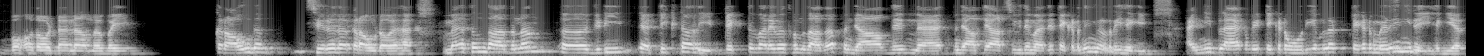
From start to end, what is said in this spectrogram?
ਬਹੁਤ ਵੱਡਾ ਨਾਮ ਹੈ ਬਾਈ। ਕਰਾਊਡ ਸਿਰੇ ਦਾ ਕਰਾਊਡ ਹੋਇਆ ਹੈ। ਮੈਂ ਤੁਹਾਨੂੰ ਦੱਸ ਦਿੰਦਾ ਜਿਹੜੀ ਟਿਕਟਾਂ ਦੀ, ਟਿਕਟ ਬਾਰੇ ਮੈਂ ਤੁਹਾਨੂੰ ਦੱਸਦਾ, ਪੰਜਾਬ ਦੇ ਮੈਚ, ਪੰਜਾਬ ਤੇ ਆਰਸੀਬੀ ਦੇ ਮੈਚ ਦੀ ਟਿਕਟ ਨਹੀਂ ਮਿਲ ਰਹੀ ਹੈਗੀ। ਐਨੀ ਬਲੈਕ ਵੀ ਟਿਕਟ ਹੋ ਰਹੀ ਹੈ, ਮਤਲਬ ਟਿਕਟ ਮਿਲ ਹੀ ਨਹੀਂ ਰਹੀ ਹੈਗੀ ਯਾਰ।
